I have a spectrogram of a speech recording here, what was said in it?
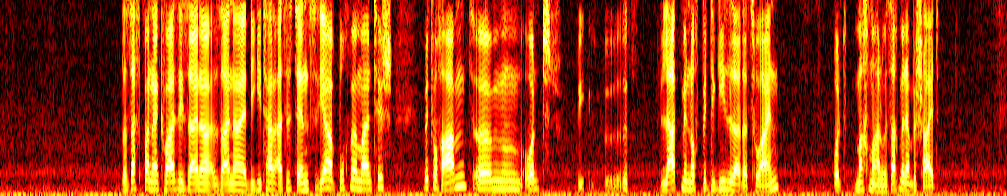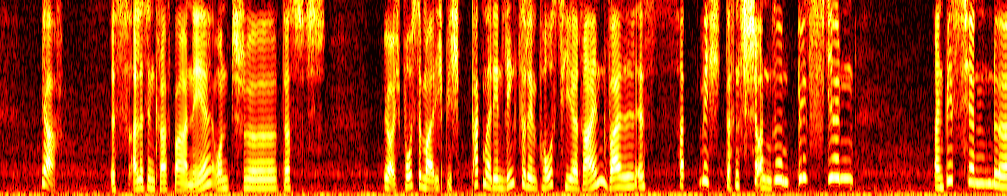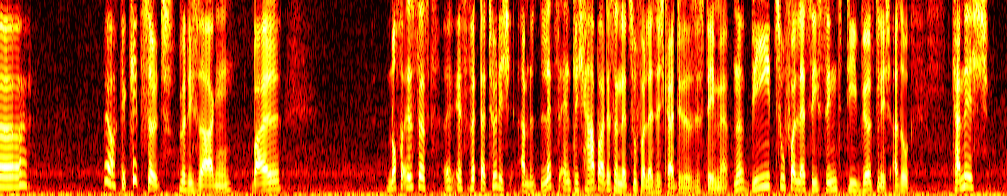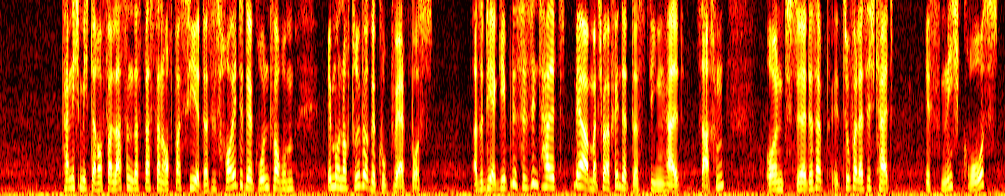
Da sagt man dann quasi seiner, seiner Digitalassistenz, ja, buch mir mal einen Tisch Mittwochabend ähm, und äh, lad mir noch bitte Gisela dazu ein und mach mal und sag mir dann Bescheid. Ja, ist alles in greifbarer Nähe und äh, das, ja, ich poste mal, ich, ich pack mal den Link zu dem Post hier rein, weil es hat mich dann schon so ein bisschen, ein bisschen, äh, ja, gekitzelt, würde ich sagen, weil noch ist das, äh, es wird natürlich, ähm, letztendlich hapert es an der Zuverlässigkeit dieser Systeme. Ne? Wie zuverlässig sind die wirklich? Also kann ich, kann ich mich darauf verlassen, dass das dann auch passiert? Das ist heute der Grund, warum immer noch drüber geguckt werden muss. Also die Ergebnisse sind halt, ja, manchmal findet das Ding halt Sachen. Und äh, deshalb Zuverlässigkeit ist nicht groß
